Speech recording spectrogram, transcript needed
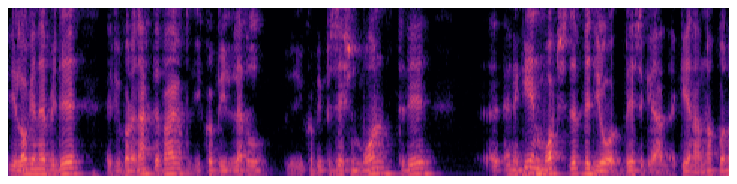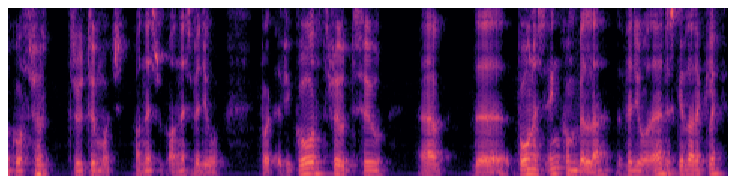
you log in every day. If you've got an active account, you could be level, you could be position one today. And again, watch the video. Basically, again, I'm not going to go through through too much on this on this video, but if you go through to uh, the bonus income builder, the video there, just give that a click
